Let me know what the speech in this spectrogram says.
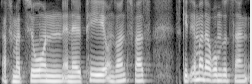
Affirmationen, NLP und sonst was, es geht immer darum, sozusagen,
